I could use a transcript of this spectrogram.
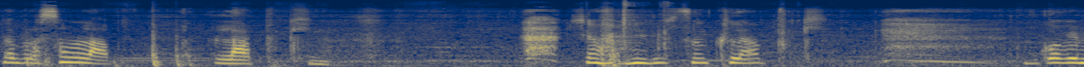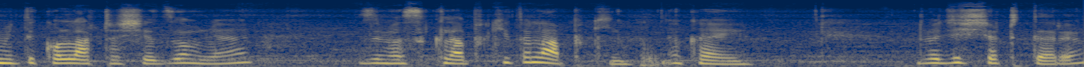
Dobra, są lap, lapki. Chciałam powiedzieć, są klapki. W głowie mi tylko lacze siedzą, nie? Zamiast klapki to lapki. Ok. 24.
